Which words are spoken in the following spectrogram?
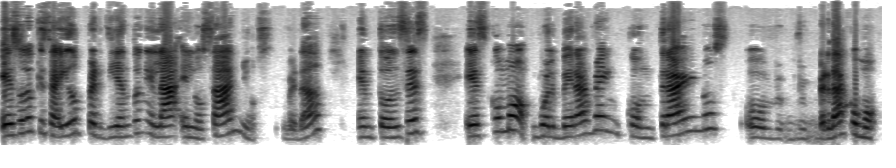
Eso es lo que se ha ido perdiendo en, el, en los años, ¿verdad? Entonces, es como volver a reencontrarnos, o, ¿verdad? Como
